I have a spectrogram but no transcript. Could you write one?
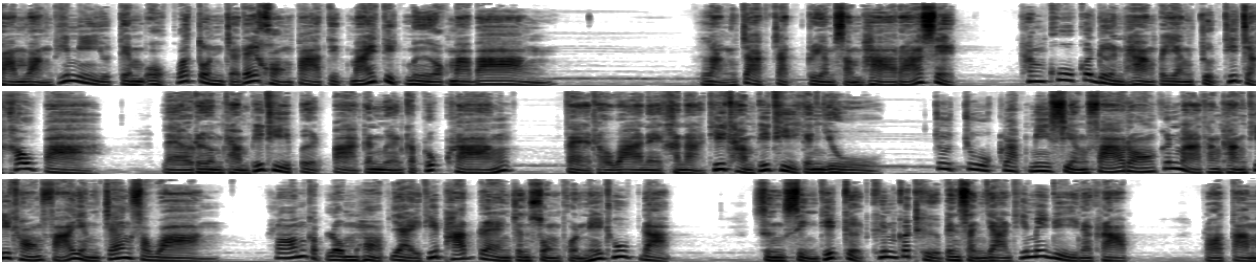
ความหวังที่มีอยู่เต็มอกว่าตนจะได้ของป่าติดไม้ติดมือออกมาบ้าง หลังจากจัดเตรียมสัมภาระเสร็จ ทั้งคู่ก็เดินทางไปยังจุดที่จะเข้าป่า แล้วเริ่มทำพิธีเปิดป่ากันเหมือนกับทุกครั้ง แต่ทว่าในขณะที่ทำพิธีกันอยู่จู่ๆกลับมีเสียงฟ้าร้องขึ้นมาทางทางๆที่ท้องฟ้าอย่างแจ้งสว่าง พร้อมกับลมหอบใหญ่ที่พัดแรงจนส่งผลให้ทูบดับ ซึ่งสิ่งที่เกิดขึ้นก็ถือเป็นสัญญาณที่ไม่ดีนะครับ เพราะตาม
